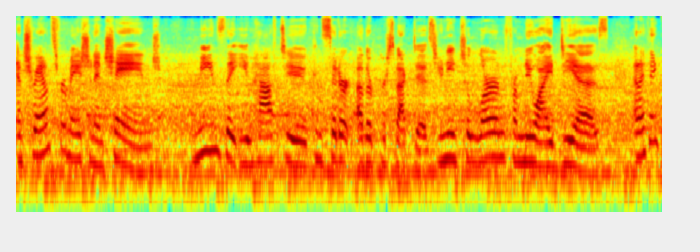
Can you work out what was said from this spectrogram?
And transformation and change means that you have to consider other perspectives. You need to learn from new ideas. And I think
